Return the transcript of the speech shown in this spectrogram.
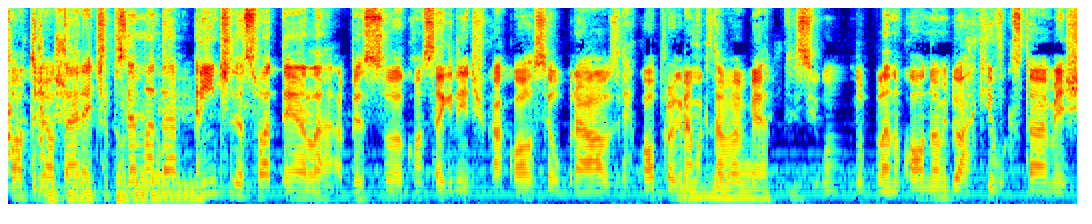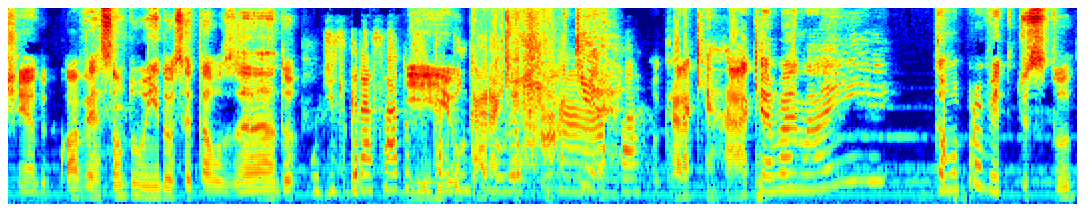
Foto de altar é tipo você mandar aí. print da sua tela. A pessoa consegue identificar qual o seu browser, qual o programa que estava aberto em segundo plano, qual o nome do arquivo que você estava mexendo, qual a versão do Windows você está usando. O desgraçado E fica o tentando cara que é hacker? mapa. O cara que é hacker vai lá e toma proveito disso tudo.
